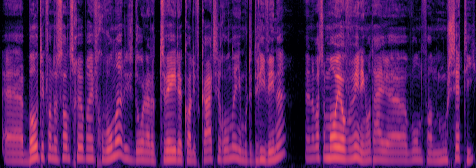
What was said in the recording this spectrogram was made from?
Uh, Botik van der Zandschulp heeft gewonnen. Die is door naar de tweede kwalificatieronde. Je moet er drie winnen. En dat was een mooie overwinning, want hij won van Musetti,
